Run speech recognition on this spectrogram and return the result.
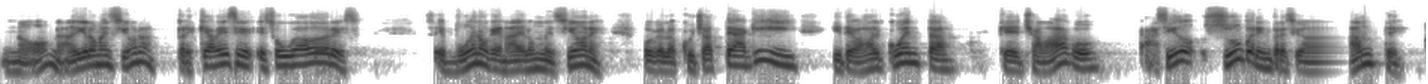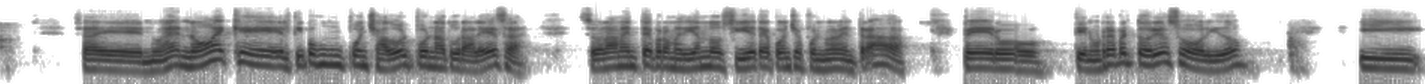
No, nadie lo menciona. Pero es que a veces esos jugadores, es bueno que nadie los mencione, porque lo escuchaste aquí y te vas a dar cuenta que el chamaco ha sido súper impresionante. O sea, eh, no, es, no es que el tipo es un ponchador por naturaleza, solamente promediando siete ponches por nueve entradas, pero tiene un repertorio sólido y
